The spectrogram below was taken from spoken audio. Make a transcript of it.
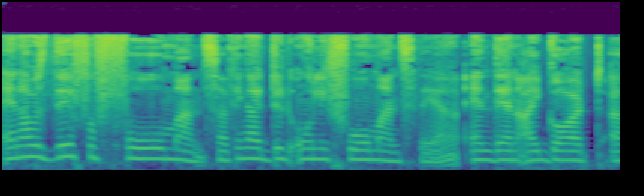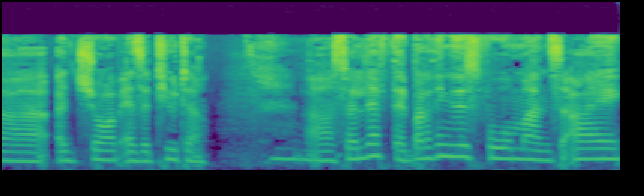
And I was there for four months. I think I did only four months there, and then I got uh, a job as a tutor. Hmm. Uh, so I left that. But I think this four months, I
